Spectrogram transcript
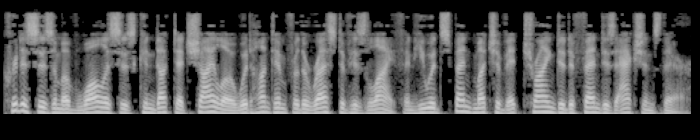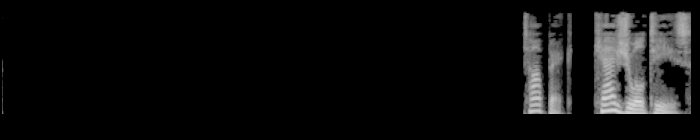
criticism of Wallace's conduct at Shiloh would haunt him for the rest of his life and he would spend much of it trying to defend his actions there. Casualties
